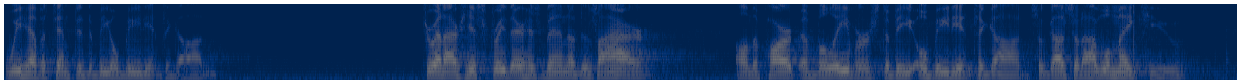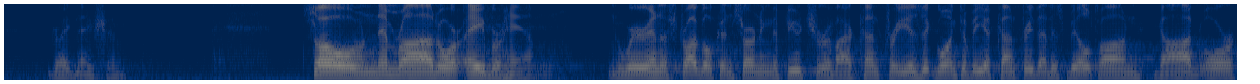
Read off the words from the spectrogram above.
we have attempted to be obedient to God. Throughout our history, there has been a desire on the part of believers to be obedient to God. So God said, I will make you great nation. So, Nimrod or Abraham, we're in a struggle concerning the future of our country. Is it going to be a country that is built on God, or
